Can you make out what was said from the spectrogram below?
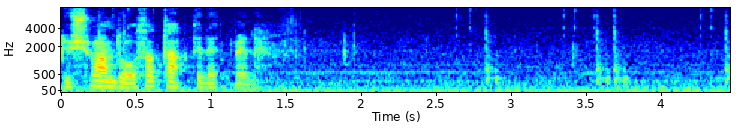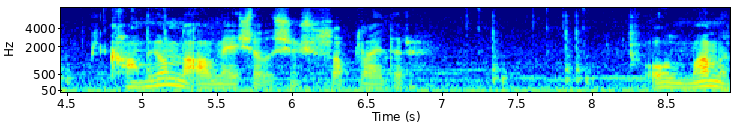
Düşman da olsa takdir etmeli. Bir kamyonla almaya çalışın şu supply'ları. Olma mı?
